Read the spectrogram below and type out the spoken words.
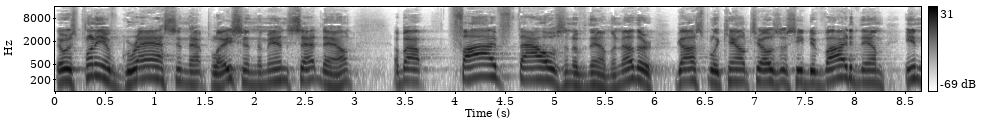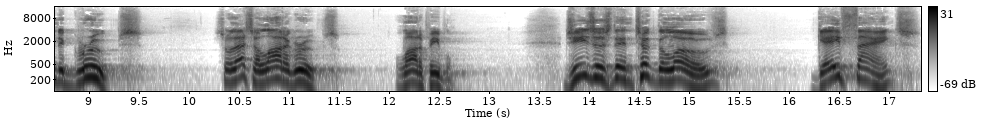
There was plenty of grass in that place, and the men sat down. About 5,000 of them. Another gospel account tells us he divided them into groups. So that's a lot of groups, a lot of people. Jesus then took the loaves, gave thanks,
